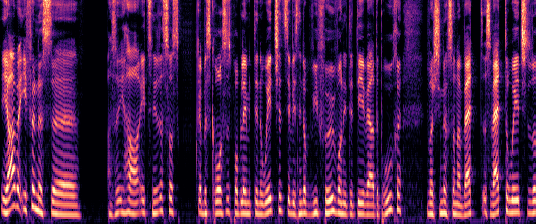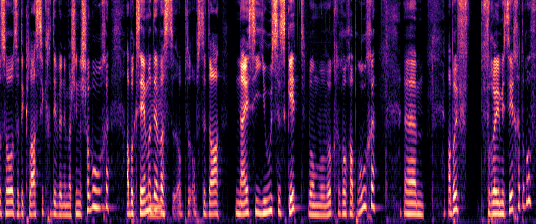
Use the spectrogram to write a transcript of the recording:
Ja, aber ich finde es. Äh, also, ich habe jetzt nicht so ein, ein grosses Problem mit den Widgets. Ich weiß nicht, ob wie viel die ich die werden brauchen. Wahrscheinlich so ein, Wett, ein Wetter-Widget oder so, also die Klassiker, die werden ich wahrscheinlich schon brauchen. Aber sehen wir dann, was, ob es da nice Uses gibt, die man wirklich auch brauchen kann. Ähm, aber ich freue mich sicher drauf.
